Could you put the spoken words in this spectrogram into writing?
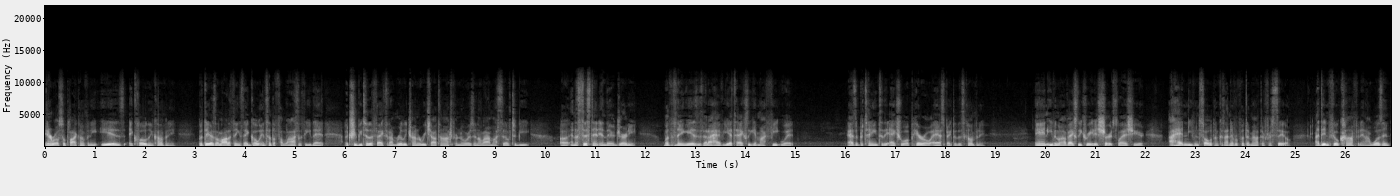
Enaroux Supply Company is a clothing company, but there's a lot of things that go into the philosophy that attribute to the fact that I'm really trying to reach out to entrepreneurs and allow myself to be uh, an assistant in their journey. But the thing is, is that I have yet to actually get my feet wet as it pertains to the actual apparel aspect of this company. And even though I've actually created shirts last year, I hadn't even sold them because I never put them out there for sale. I didn't feel confident. I wasn't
